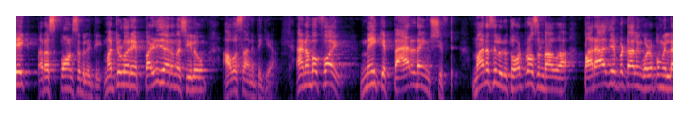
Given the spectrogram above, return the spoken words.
ടേക്ക് റെസ്പോൺസിബിലിറ്റി മറ്റുള്ളവരെ പഴിചേരുന്ന ശീലവും അവസാനിപ്പിക്കുക. And number five make a paradigm shift മനസ്സിൽ ഒരു തോട്ട് പ്രോസ് ഉണ്ടാവുക. പരാജയപ്പെട്ടാലും കുഴപ്പമില്ല.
